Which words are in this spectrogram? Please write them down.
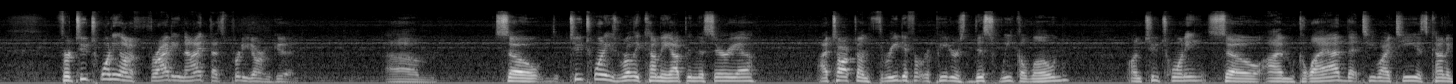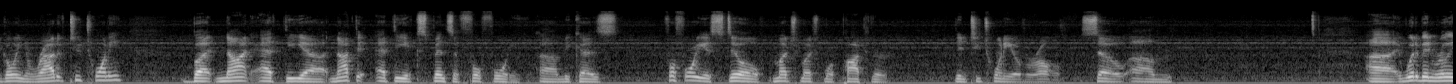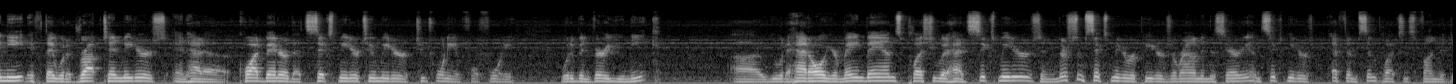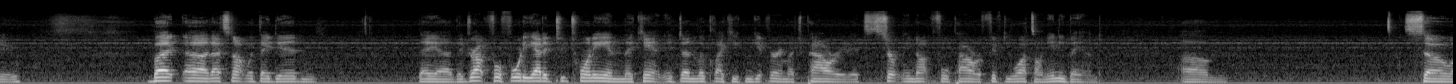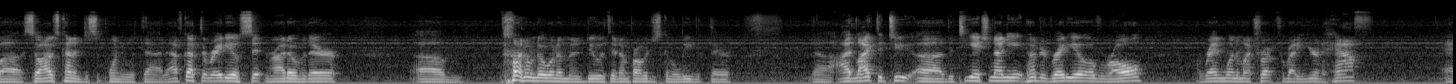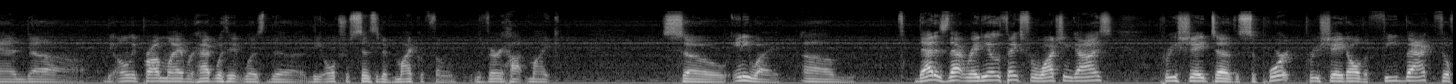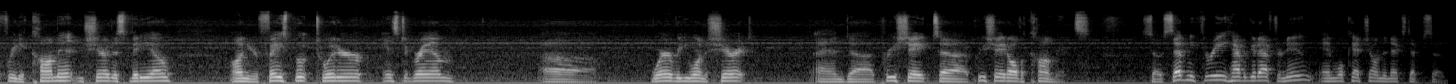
for 220 on a Friday night, that's pretty darn good. Um, so 220 is really coming up in this area. I talked on three different repeaters this week alone on 220. So I'm glad that TYT is kind of going the route of 220, but not at the uh, not the, at the expense of full 40 uh, because 440 is still much much more popular than 220 overall. So um, uh, it would have been really neat if they would have dropped 10 meters and had a quad bander that's 6 meter, 2 meter, 220, and 440. Would have been very unique. Uh, you would have had all your main bands, plus you would have had 6 meters, and there's some 6 meter repeaters around in this area, and 6 meter FM simplex is fun to do. But uh, that's not what they did, and they uh, they dropped 440, added 220, and they can't. It doesn't look like you can get very much power. It's certainly not full power 50 watts on any band. Um, so uh, so I was kind of disappointed with that. I've got the radio sitting right over there. Um, I don't know what I'm going to do with it. I'm probably just going to leave it there. Uh, I like the two, uh, the TH 9800 radio overall. I ran one in my truck for about a year and a half, and uh, the only problem I ever had with it was the the ultra sensitive microphone. It was a very hot mic. So anyway, um, that is that radio. Thanks for watching, guys. Appreciate uh, the support. Appreciate all the feedback. Feel free to comment and share this video on your Facebook, Twitter, Instagram, uh, wherever you want to share it. And uh, appreciate uh, appreciate all the comments. So 73. Have a good afternoon, and we'll catch you on the next episode.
